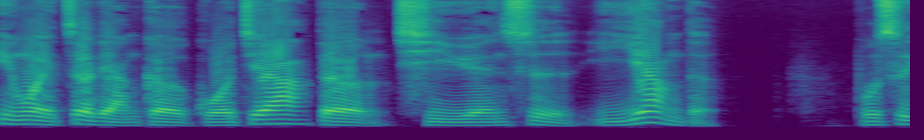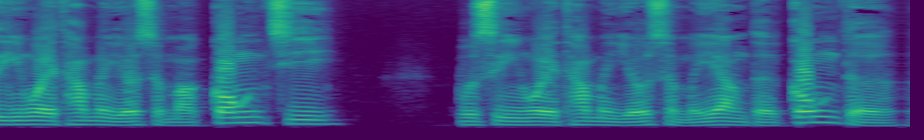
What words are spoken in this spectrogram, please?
因为这两个国家的起源是一样的，不是因为他们有什么功绩。不是因为他们有什么样的功德。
